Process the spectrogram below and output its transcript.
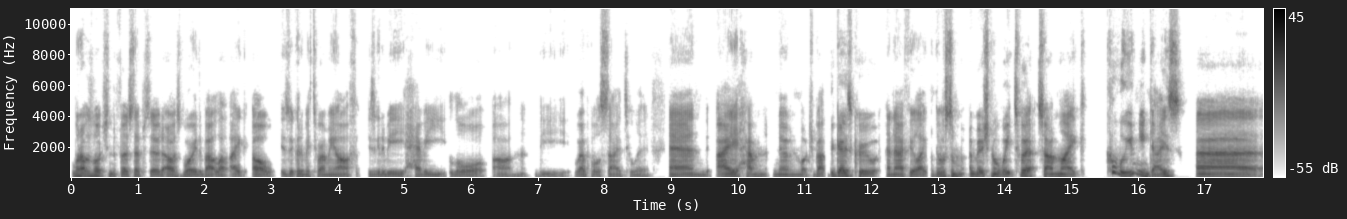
when I was watching the first episode, I was worried about like, oh, is it going to be throwing me off? Is it going to be heavy lore on the Rebels side to it? And I haven't known much about the Ghost Crew, and I feel like there was some emotional weight to it. So I'm like, cool reunion, guys. Uh,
